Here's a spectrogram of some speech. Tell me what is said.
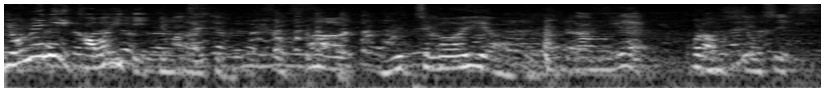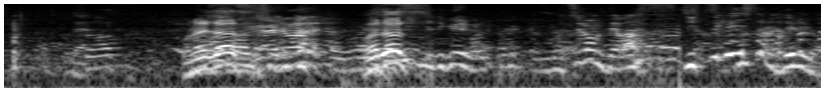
嫁に可愛いって言ってますめっちゃ可愛いやん。なのでコラボしてほしいっすお願いします。お願いします。もちろん出ます。実現したら出るよ。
